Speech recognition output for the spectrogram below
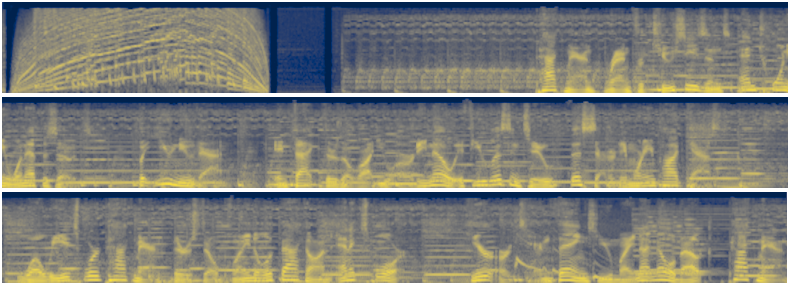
Pac Man ran for two seasons and 21 episodes. But you knew that. In fact, there's a lot you already know if you listen to the Saturday Morning Podcast. While we explored Pac Man, there is still plenty to look back on and explore. Here are 10 things you might not know about Pac Man.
